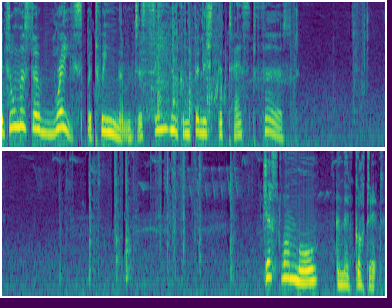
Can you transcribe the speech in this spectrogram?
It's almost a race between them to see who can finish the test first. Just one more, and they've got it.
